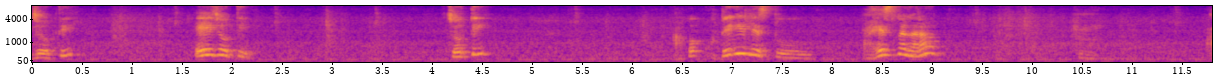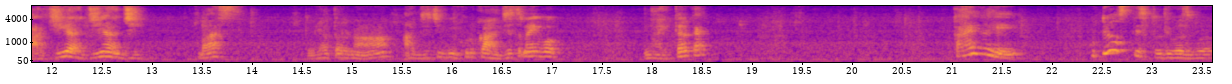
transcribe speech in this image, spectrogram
ज्योती? ए ज्योती. ज्योती? अगं कुठे गेलीस तू? आहेस ना घरात? आजी आजी आजी. बस. तुला तर ना आजीची बिलकुल काळजीच नाही बघ. नाहीतर काय? काय ग हे? कुठे असतेस तू दिवसभर?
